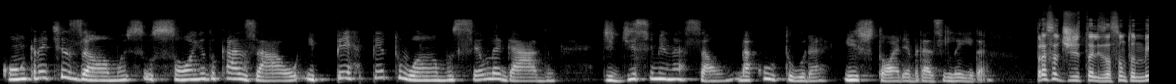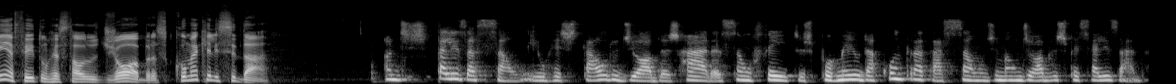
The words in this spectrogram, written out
concretizamos o sonho do casal e perpetuamos seu legado de disseminação da cultura e história brasileira. Para essa digitalização também é feito um restauro de obras. Como é que ele se dá? A digitalização e o restauro de obras raras são feitos por meio da contratação de mão de obra especializada.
